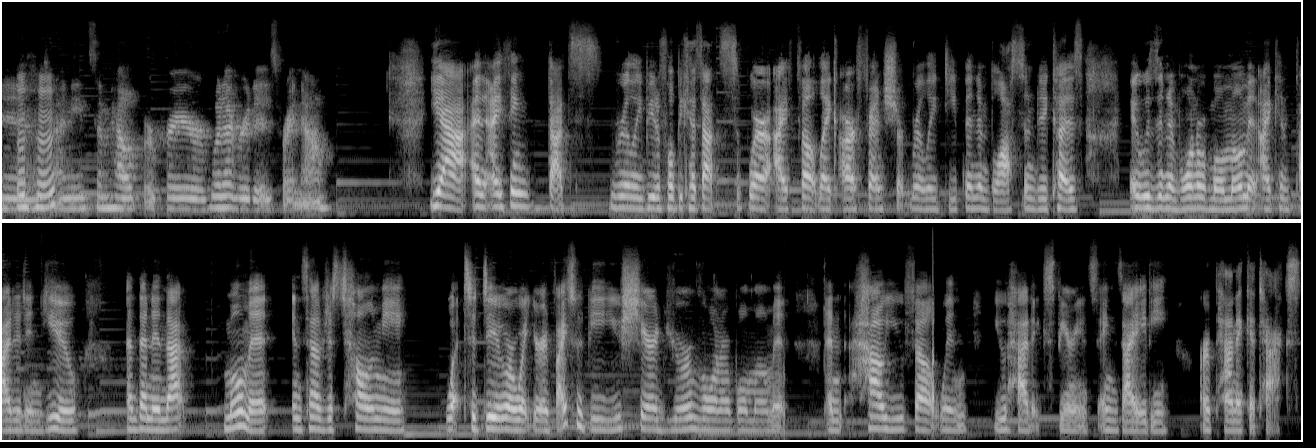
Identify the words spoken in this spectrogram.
and mm-hmm. I need some help or prayer or whatever it is right now. Yeah, and I think that's really beautiful because that's where I felt like our friendship really deepened and blossomed because it was in a vulnerable moment I confided in you. And then in that moment, instead of just telling me what to do or what your advice would be, you shared your vulnerable moment and how you felt when you had experienced anxiety or panic attacks.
